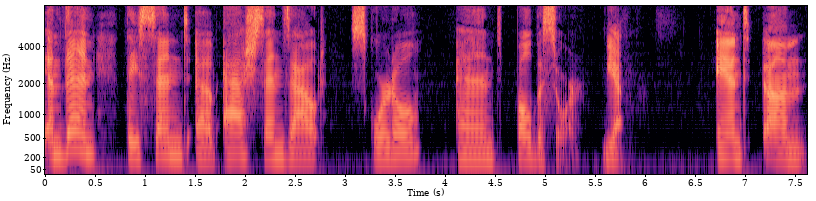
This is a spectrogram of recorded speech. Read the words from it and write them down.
and then they send. Uh, Ash sends out Squirtle and Bulbasaur, Yeah. and um,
